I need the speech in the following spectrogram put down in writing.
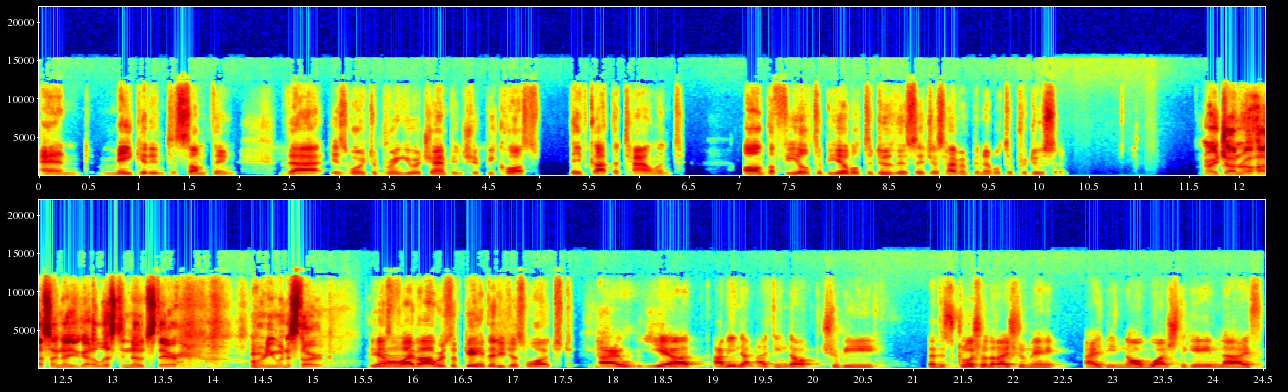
and make it into something that is going to bring you a championship because they've got the talent on the field to be able to do this. They just haven't been able to produce it. All right, John Rojas, I know you got a list of notes there. Where do you want to start? He has five hours of game that he just watched. I yeah, I mean, I think that should be the disclosure that I should make. I did not watch the game live.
